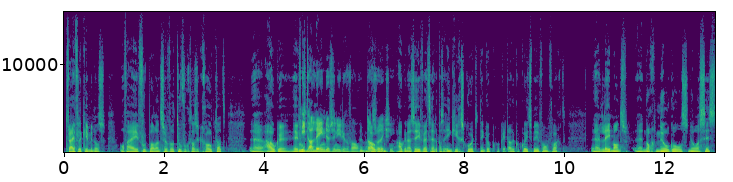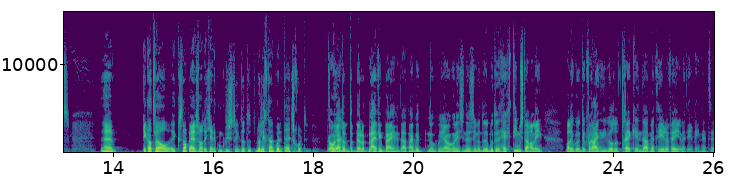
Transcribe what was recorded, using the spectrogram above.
twijfel ik inmiddels of hij voetballend zoveel toevoegt als ik gehoopt had. Eh Hauge heeft... Niet alleen dus in ieder geval. Ja, dat is wat ik zie. Hauge na zeven wedstrijden pas één keer gescoord. Ik denk ook, oké, daar had ik ook wel iets meer van verwacht. Leemans nog nul goals, nul assists. Ik had wel, ik snap ergens wel dat jij de conclusie trekt dat het wellicht aan kwaliteit schort. Oh ja, daar, daar blijf ik bij inderdaad. Maar ik ben ook bij jou gewoon eens in de zin, want er moet een hecht team staan. Alleen wat ik de vergelijking die wilde trekken inderdaad met Heerenveen, met Heerenveen, met eh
